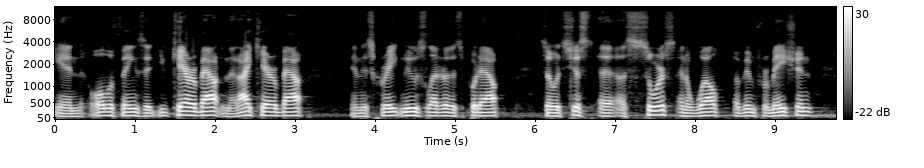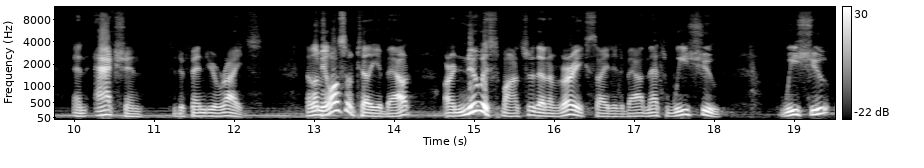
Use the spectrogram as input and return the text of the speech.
and all the things that you care about and that I care about in this great newsletter that's put out. So it's just a, a source and a wealth of information and action to defend your rights. Now, let me also tell you about our newest sponsor that I'm very excited about, and that's We Shoot. We Shoot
